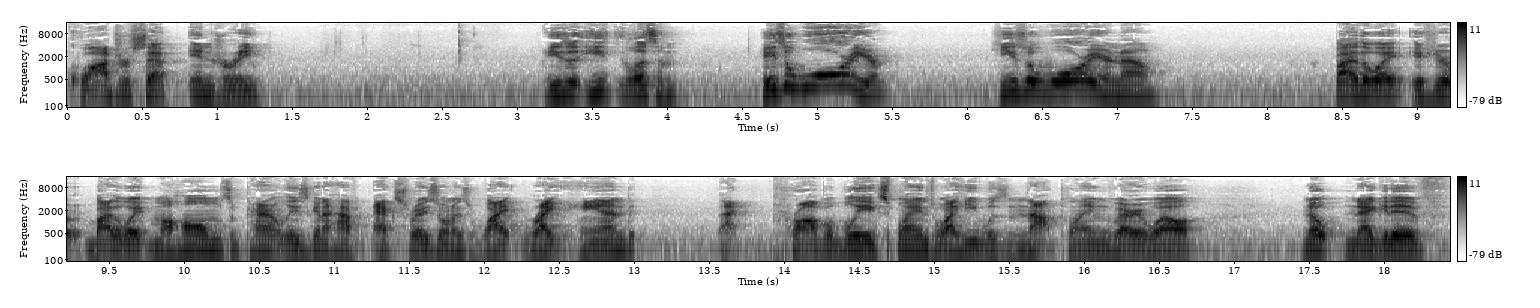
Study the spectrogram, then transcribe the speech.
quadricep injury. He's a, he's listen, He's a warrior. He's a warrior now. By the way, if you're by the way, Mahomes apparently is going to have X-rays on his white right hand. That probably explains why he was not playing very well. Nope, negative.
